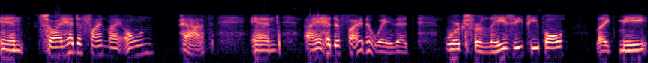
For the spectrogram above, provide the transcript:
And so I had to find my own path, and I had to find a way that works for lazy people like me,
